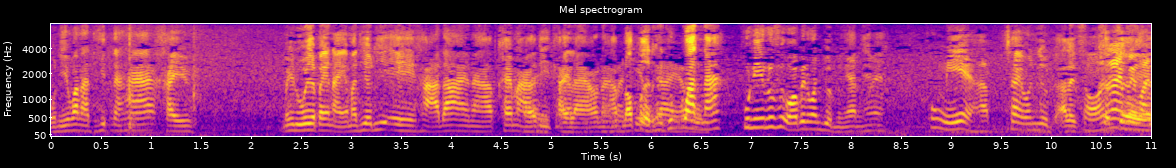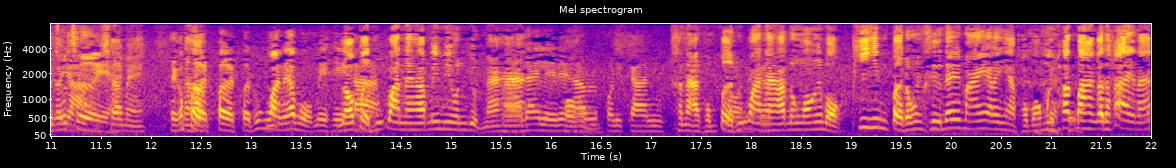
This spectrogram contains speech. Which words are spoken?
วันนี้วันอาทิตย์นะฮะ ใคร ไม่รู้จะไปไหนมาเที่ยวที่เอคาได้นะครับ แค่มาก็ดีใจแล้วนะครับใช่ครับเราเปิดให้ทุกวันมาเที่ยวได้นะพรุ่งนี้รู้สึกว่าเป็นวันหยุดเหมือนกันใช่ไหมพรุ่งนี้อะครับ ใช่วันหยุดอะไรอ๋อน่าจะเป็นวันชดเชยใช่ไหมแต่ก็นะครับเปิดเปิดเปิดทุกวันครับผมเอเราเปิดทุกวันนะครับ ไม่มีวันหยุดนะฮะมาได้เลยนะครับโอ้โหบริการขนาดผมเปิดทุกวันนะครับน้องๆยังบอกพี่หิมเปิดตอนกลางคืนได้ไหมอะไรเงี้ยผมบอกมือพักบ้างก็ได้นะ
